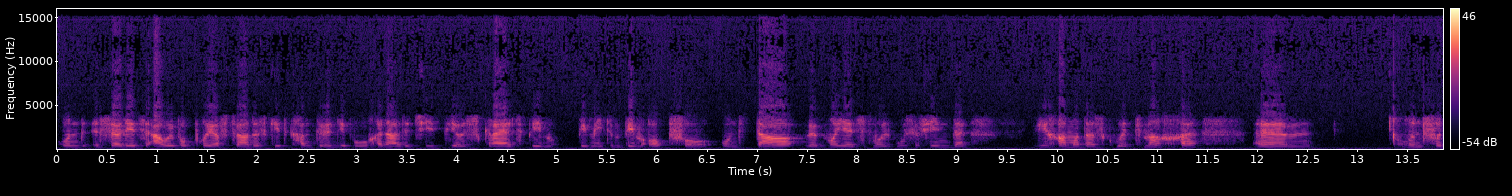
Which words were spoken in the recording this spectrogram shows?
Und es soll jetzt auch überprüft werden, es gibt Kantone, die brauchen auch das GPS-Gerät beim, beim, beim Opfer. Und da wird man jetzt mal herausfinden, wie kann man das gut machen. Ähm, und, von,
